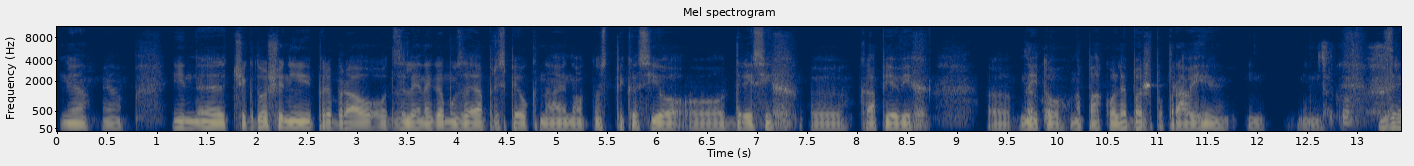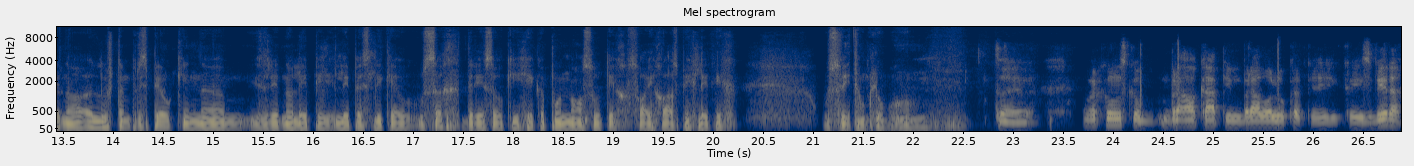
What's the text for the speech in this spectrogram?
Ja, ja. In eh, če kdo še ni prebral od Zelenega muzeja prispevek na enotnost Picasso o dresih eh, Kapijevih, eh, naj to napako le brž popravi in Izredno lušten prispevek in um, izredno lepi, lepe slike vseh drevesov, ki jih je Kapun nosil v teh svojih osmih letih v svetovnem klubu. To je vrhunsko, bravo, kap in bravo, Luka, ki, ki izbira.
